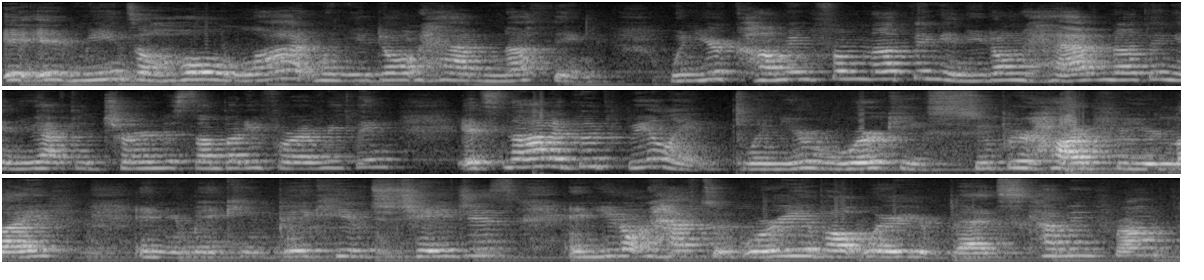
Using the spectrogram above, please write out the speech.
it, it means a whole lot when you don't have nothing. When you're coming from nothing and you don't have nothing and you have to turn to somebody for everything, it's not a good feeling. When you're working super hard for your life and you're making big, huge changes and you don't have to worry about where your bed's coming from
